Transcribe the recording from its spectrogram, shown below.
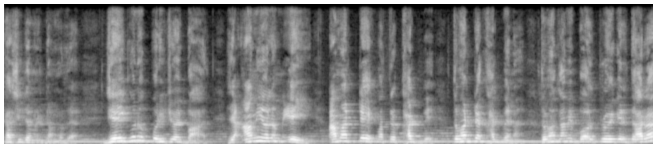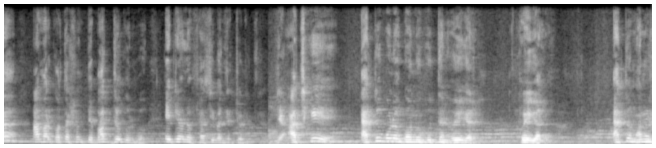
ফ্যাসিজমের জন্ম দেয় যে কোনো পরিচয় বাদ যে আমি হলাম এই আমারটা একমাত্র খাটবে তোমারটা খাটবে না। তোমাকে আমি বল প্রয়োগের দ্বারা আমার কথা শুনতে বাধ্য করব। এটা হলো ফ্যাসিবাদের চরিত্র। যে আজকে এত বড় গণ অভ্যুত্থান হয়ে গেল হয়ে গেল। এত মানুষ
